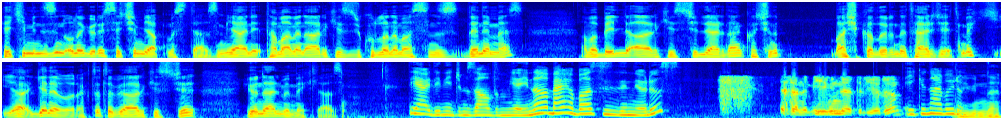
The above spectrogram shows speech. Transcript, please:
Hekiminizin ona göre seçim yapması lazım. Yani tamamen ağrı kesici kullanamazsınız denemez. Ama belli ağrı kesicilerden kaçınıp başkalarını tercih etmek ya genel olarak da tabii ağrı kesici yönelmemek lazım. Diğer dinleyicimizi aldım yayına. Merhaba sizi dinliyoruz. Efendim iyi günler diliyorum. İyi günler buyurun. İyi günler.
